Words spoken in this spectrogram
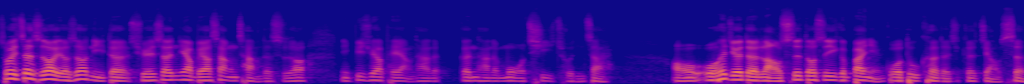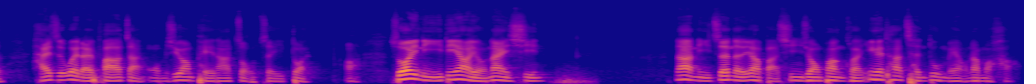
所以这时候，有时候你的学生要不要上场的时候，你必须要培养他的跟他的默契存在。哦，我会觉得老师都是一个扮演过渡课的一个角色。孩子未来发展，我们希望陪他走这一段啊。所以你一定要有耐心。那你真的要把心胸放宽，因为他程度没有那么好。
